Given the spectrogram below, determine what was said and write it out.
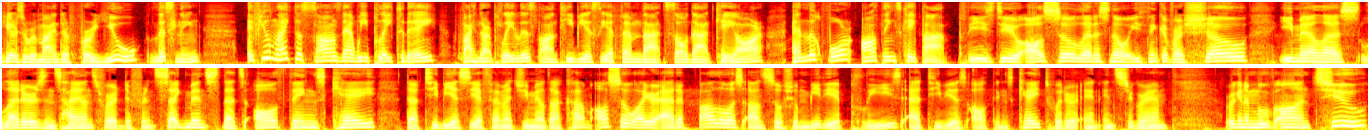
here's a reminder for you listening. If you like the songs that we play today, find our playlist on tbscfm.so.kr and look for All Things K-pop. Please do. Also, let us know what you think of our show. Email us letters and science for our different segments. That's allthingsk.tbscfm at gmail.com. Also, while you're at it, follow us on social media, please, at TBS All Things K, Twitter and Instagram. We're going to move on to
